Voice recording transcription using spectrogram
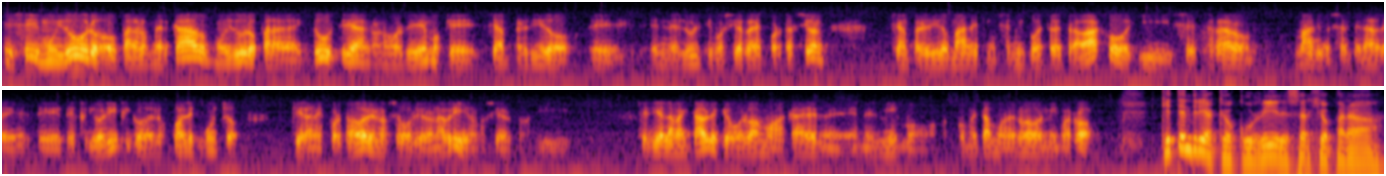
Sí, sí, muy duro para los mercados, muy duro para la industria. No nos olvidemos que se han perdido eh, en el último cierre de exportación, se han perdido más de 15.000 puestos de trabajo y se cerraron más de un centenar de, de frigoríficos, de los cuales muchos que eran exportadores no se volvieron a abrir, ¿no es cierto? Y sería lamentable que volvamos a caer en, el mismo, cometamos de nuevo el mismo error. ¿Qué tendría que ocurrir, Sergio, para,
